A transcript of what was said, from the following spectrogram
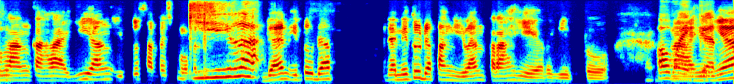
langkah lagi yang itu sampai 10 menit Gila. dan itu udah dan itu udah panggilan terakhir gitu. Oh nah my god. akhirnya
